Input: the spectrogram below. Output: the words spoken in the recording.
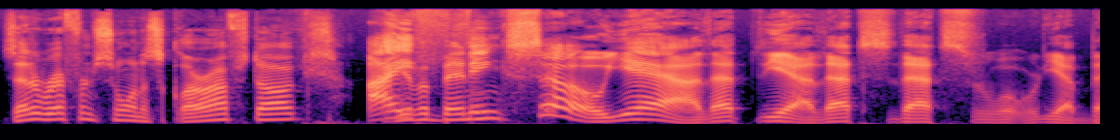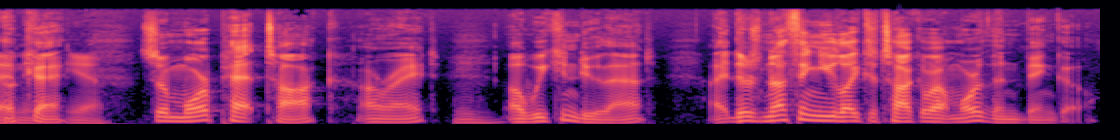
Is that a reference to one of Sklarov's dogs? Do I you have a Benny? think so. Yeah, that. Yeah, that's that's what. We're, yeah, Benny. okay. Yeah. So more pet talk. All right. Uh, we can do that. Uh, there's nothing you like to talk about more than bingo.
